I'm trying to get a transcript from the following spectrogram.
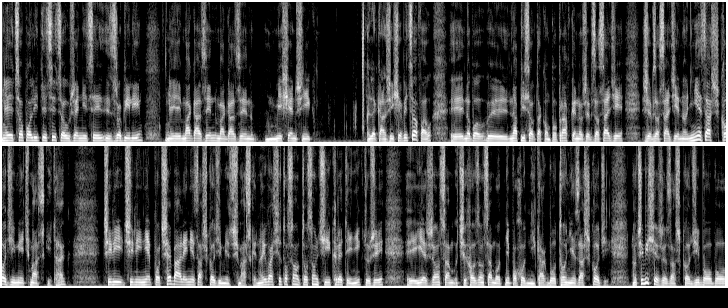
yy, co politycy, co urzędnicy zrobili? magazyn, magazyn, miesięcznik, lekarzy się wycofał, y, no bo y, napisał taką poprawkę, no że w zasadzie, że w zasadzie no nie zaszkodzi mieć maski, tak? Czyli, czyli nie potrzeba, ale nie zaszkodzi mieć maskę. No i właśnie to są, to są ci kretyni, którzy y, jeżdżą sam, czy chodzą samotnie po chodnikach, bo to nie zaszkodzi. No oczywiście, że zaszkodzi, bo, bo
